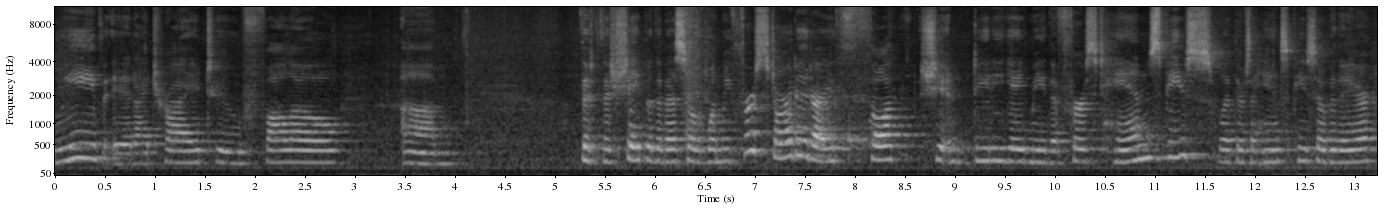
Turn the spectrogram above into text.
weave it, I try to follow um, the, the shape of the vessel. When we first started, I thought she, Dee Dee gave me the first hands piece, like there's a hands piece over there.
